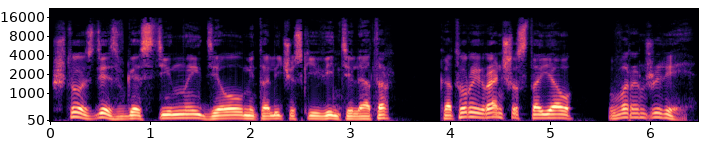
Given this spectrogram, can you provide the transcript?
что здесь в гостиной делал металлический вентилятор, который раньше стоял в оранжерее.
